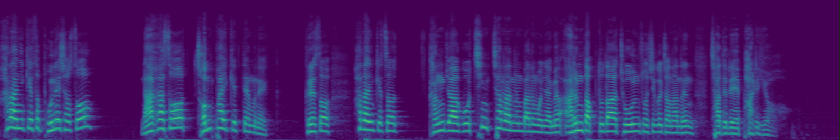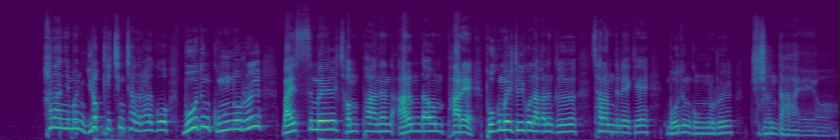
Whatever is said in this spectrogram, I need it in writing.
하나님께서 보내셔서 나가서 전파했기 때문에 그래서 하나님께서 강조하고 칭찬하는 바는 뭐냐면 아름답도다 좋은 소식을 전하는 자들의 발이요. 하나님은 이렇게 칭찬을 하고 모든 공로를 말씀을 전파하는 아름다운 발에 복음을 들고 나가는 그 사람들에게 모든 공로를 주셨다예요.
